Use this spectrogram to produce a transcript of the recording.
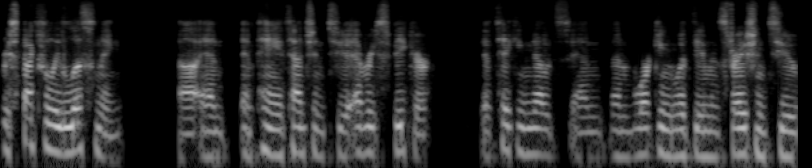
respectfully listening uh, and and paying attention to every speaker, you know, taking notes and then working with the administration to you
